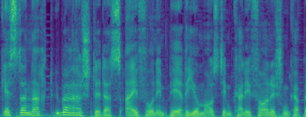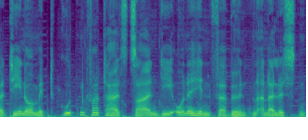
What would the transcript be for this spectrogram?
Gestern Nacht überraschte das iPhone-Imperium aus dem kalifornischen Cupertino mit guten Quartalszahlen die ohnehin verwöhnten Analysten.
